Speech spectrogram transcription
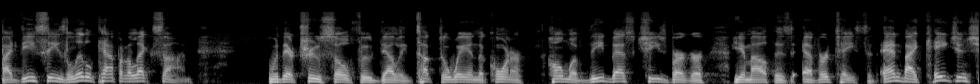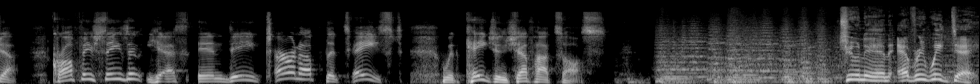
by DC's Little Capital Exxon with their true soul food deli tucked away in the corner, home of the best cheeseburger your mouth has ever tasted. And by Cajun Chef. Crawfish season? Yes, indeed. Turn up the taste with Cajun Chef hot sauce. Tune in every weekday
